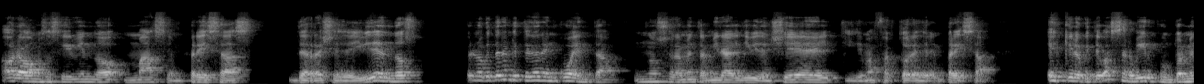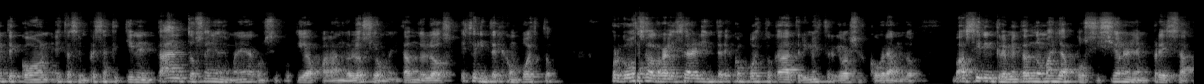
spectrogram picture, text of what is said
Ahora vamos a seguir viendo más empresas de reyes de dividendos, pero lo que tienen que tener en cuenta, no solamente al mirar el dividend shell y demás factores de la empresa, es que lo que te va a servir puntualmente con estas empresas que tienen tantos años de manera consecutiva pagándolos y aumentándolos es el interés compuesto. Porque vos al realizar el interés compuesto cada trimestre que vayas cobrando, vas a ir incrementando más la posición en la empresa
